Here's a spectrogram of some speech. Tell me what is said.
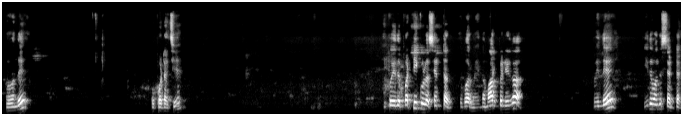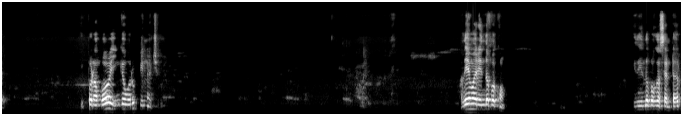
இப்போ வந்து போட்டாச்சு. இப்போ இது பர்டிகுலர் சென்டர் பாருங்க இந்த மார்க் பண்ணிருக்கா? இது இது வந்து சென்டர் இப்போ நம்ம இங்கே ஒரு பின் வச்சுக்கணும் அதே மாதிரி இந்த பக்கம். இது இந்த பக்கம் சென்டர்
